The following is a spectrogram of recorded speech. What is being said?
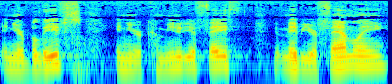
in your beliefs, in your community of faith, maybe your family,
